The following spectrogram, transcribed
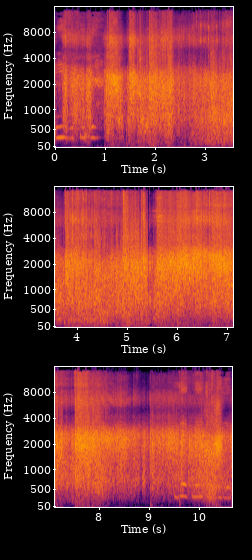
İyi zıplıyor. Bir de ekmeği çekecek.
